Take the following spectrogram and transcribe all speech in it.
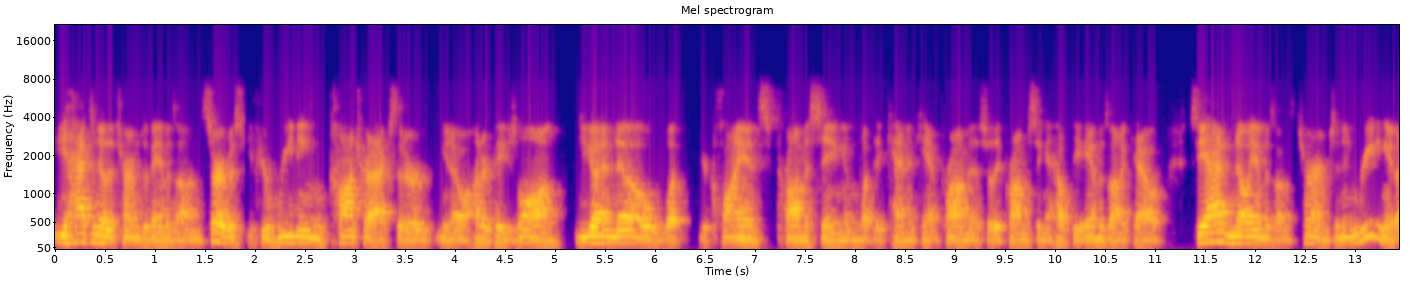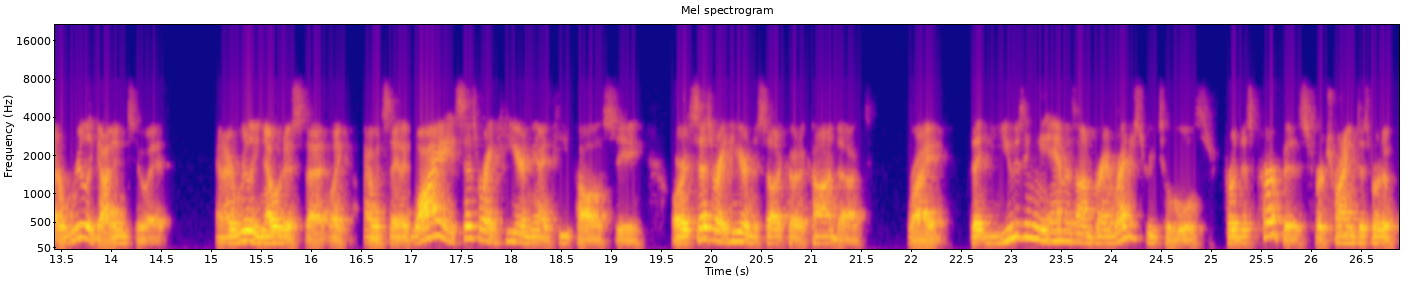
you have to know the terms of Amazon service. If you're reading contracts that are, you know, 100 pages long, you got to know what your client's promising and what they can and can't promise. Are they promising a healthy Amazon account? So you had to know Amazon's terms. And in reading it, I really got into it. And I really noticed that, like, I would say, like, why it says right here in the IP policy, or it says right here in the seller code of conduct, right, that using the Amazon brand registry tools for this purpose, for trying to sort of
